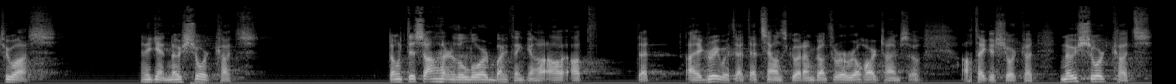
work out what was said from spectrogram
to us. And again, no shortcuts. Don't dishonor the Lord by thinking, I'll, I'll, that, I agree with that. That sounds good. I'm going through a real hard time, so I'll take a shortcut. No shortcuts.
